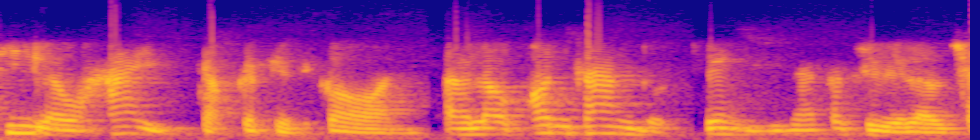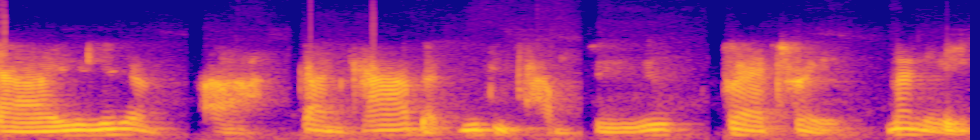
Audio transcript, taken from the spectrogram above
ที่เราให้กับเกษตรกรเอ่อเราค่อนข้างโดดเรื่องนี้นะก็คือเราใช้เรื่องอาการค้าแบบยุติธรรมหรือ fair trade นั่นเอง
